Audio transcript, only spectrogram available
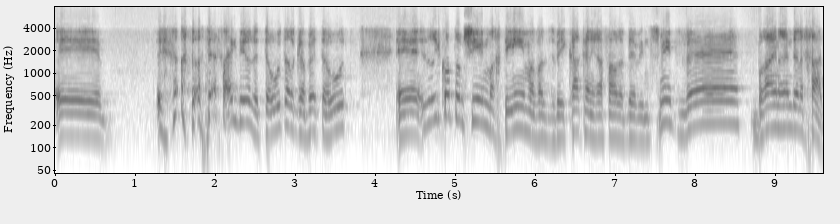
לא יודע איך להגדיר את זה, טעות על גבי טעות. אה, זריקות עונשין מחטיאים, אבל זה בעיקר כנראה פאול לדווין סמית ובריין רנדל אחד.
